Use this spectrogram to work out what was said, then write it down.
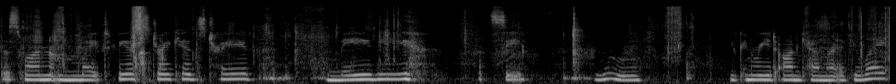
This one might be a Stray Kids trade. Maybe. Let's see. Ooh. You can read on camera if you like.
